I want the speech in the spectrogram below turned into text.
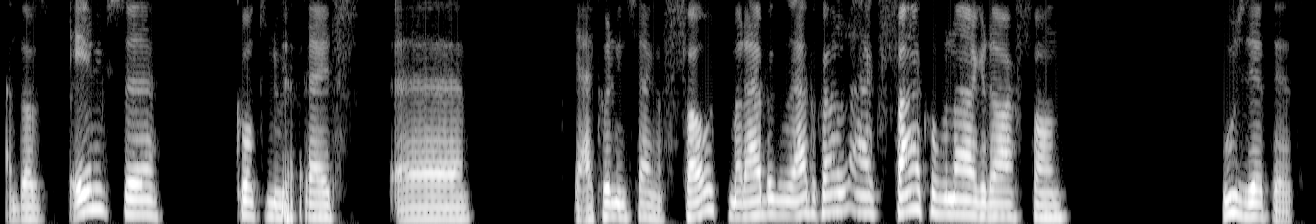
En dat is de enigste continuïteit. eh, ja, ik wil niet zeggen fout, maar daar heb ik, daar heb ik wel eigenlijk vaak over nagedacht van, hoe zit dit?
